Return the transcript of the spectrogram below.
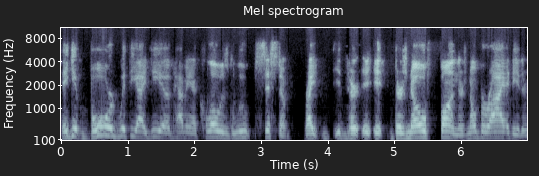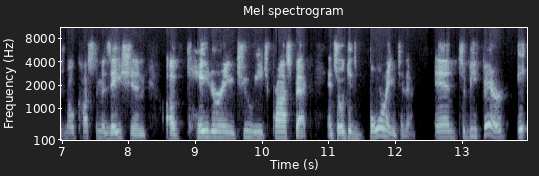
they get bored with the idea of having a closed loop system, right? There, it, it, there's no fun, there's no variety, there's no customization of catering to each prospect. And so it gets boring to them. And to be fair, it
